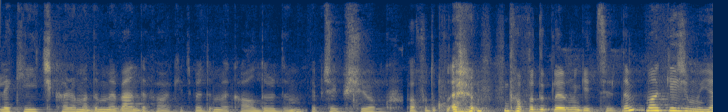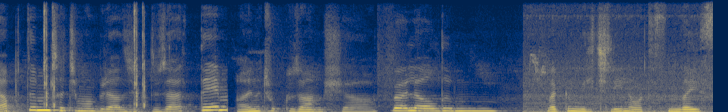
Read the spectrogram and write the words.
lekeyi çıkaramadım ve ben de fark etmedim ve kaldırdım. Yapacak bir şey yok. Pafuduklarım. Pafuduklarımı getirdim. Makyajımı yaptım. Saçımı birazcık düzelttim. Ayna çok güzelmiş ya. Böyle aldım. Bakın bir hiçliğin ortasındayız.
